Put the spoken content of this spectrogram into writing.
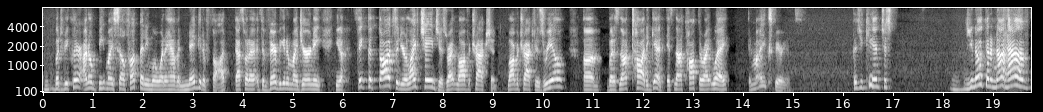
but to be clear, I don't beat myself up anymore when I have a negative thought. That's what I, at the very beginning of my journey, you know, think good thoughts and your life changes, right? Law of attraction. Law of attraction is real, um, but it's not taught. Again, it's not taught the right way, in my experience. Because you can't just, you're not going to not have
